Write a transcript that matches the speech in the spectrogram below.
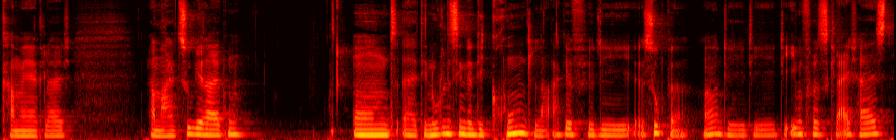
kann man ja gleich normal zubereiten. Und äh, die Nudeln sind dann die Grundlage für die Suppe, ja, die, die, die ebenfalls gleich heißt.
